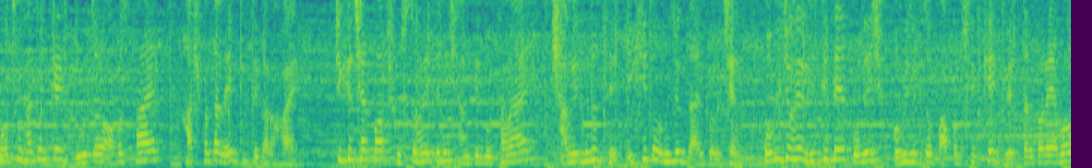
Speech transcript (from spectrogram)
মধু খাতুনকে গুরুতর অবস্থায় হাসপাতালে ভর্তি করা হয়। চিকিৎসার পর সুস্থ হয়ে তিনি শান্তিপুর থানায় স্বামীর বিরুদ্ধে লিখিত অভিযোগ দায়ের করেছেন। অভিযোগের ভিত্তিতে পুলিশ অভিযুক্ত বাপন শেখকে গ্রেপ্তার করে এবং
